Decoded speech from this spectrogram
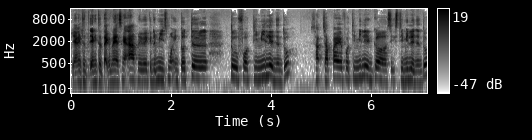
yang kita, yang kita tak kenal sangat ah player academy semua in total tu 40 million macam tu capai 40 million ke 60 million macam tu.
